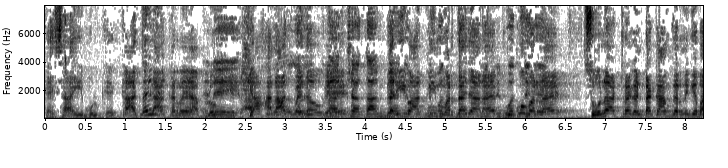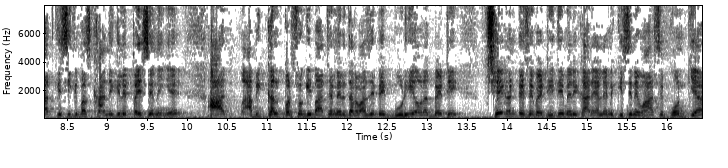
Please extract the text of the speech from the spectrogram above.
कैसा ये मुल्क है? क्या क्या कर रहे हैं आप लोग? क्या हालात पैदा हो गए अच्छा गरीब आदमी मरता जा रहा है भूखों मर रहा है। सोलह अठारह घंटा काम करने के बाद किसी के पास खाने के लिए पैसे नहीं है। आज अभी कल परसों की बात है मेरे दरवाजे पे एक बूढ़ी औरत बैठी छह घंटे से बैठी थी, मेरे कार्यालय में किसी ने वहाँ से फ़ोन किया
